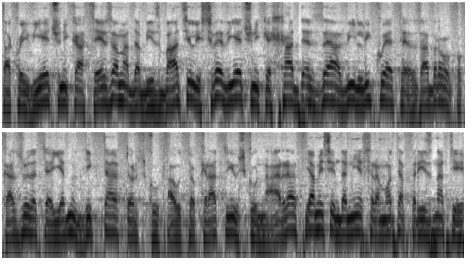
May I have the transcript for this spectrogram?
tako i vijećnika, tezama da bi izbacili sve vijećnike HDZ-a, vi likujete, zapravo pokazujete jednu diktatorsku, autokratijsku narav. Ja mislim da nije sramota priznati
